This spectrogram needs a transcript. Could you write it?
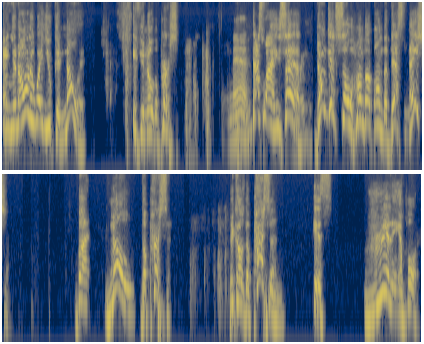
And you the only way you can know it if you know the person. Amen. That's why he said, don't get so hung up on the destination, but know the person because the person is really important.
